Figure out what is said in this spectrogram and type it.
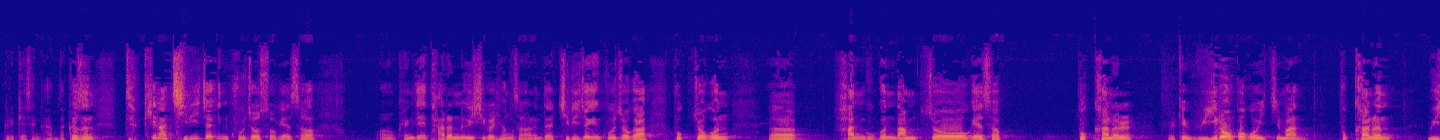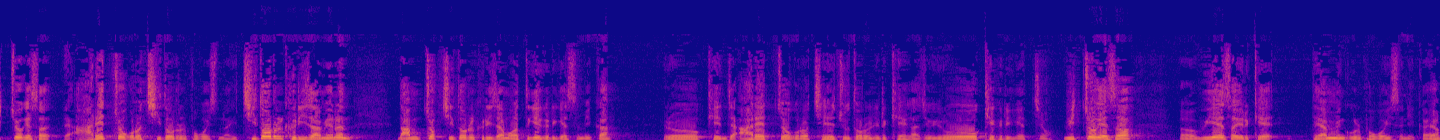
그렇게 생각합니다. 그것은 특히나 지리적인 구조 속에서 어, 굉장히 다른 의식을 형성하는데 지리적인 구조가 북쪽은 어, 한국은 남쪽에서 북한을 이렇게 위로 보고 있지만 북한은 위쪽에서 아래쪽으로 지도를 보고 있습니다. 지도를 그리자면은 남쪽 지도를 그리자면 어떻게 그리겠습니까? 이렇게 이제 아래쪽으로 제주도를 이렇게 해가지고 이렇게 그리겠죠. 위쪽에서 어, 위에서 이렇게 대한민국을 보고 있으니까요.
